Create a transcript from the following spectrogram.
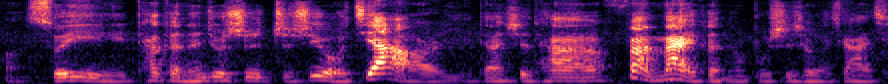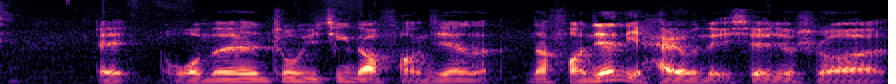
啊，所以它可能就是只是有价而已，但是它贩卖可能不是这个价钱。哎，我们终于进到房间了。那房间里还有哪些，就是说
